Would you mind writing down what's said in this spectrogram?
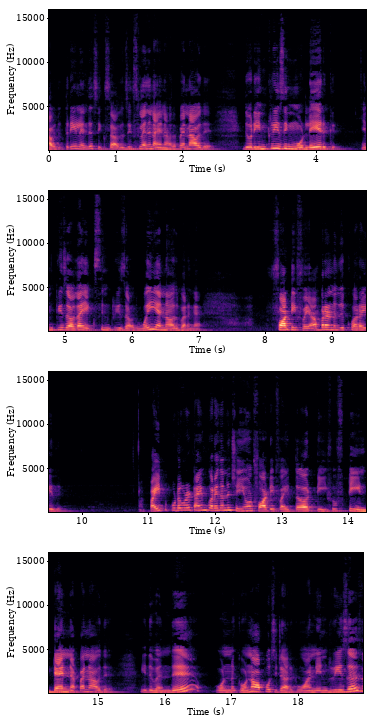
ஆகுது. த்ரீலேருந்து சிக்ஸ் ஆகுது. சிக்ஸ்லேருந்து நைன் ஆகுது. இப்போ என்ன ஆகுது இது ஒரு இன்க்ரீசிங் மோட்லேயே இருக்குது இன்க்ரீஸ் ஆகுதா? எக்ஸ் இன்க்ரீஸ் ஆகுது. ஒய் என்ன ஆகுது பாருங்கள் ஃபார்ட்டி ஃபைவ் அப்புறம் என்னது? குறையுது. பைப்பு கூட கூட டைம் குறைதானே செய்யும். Forty five thirty fifteen ten அப்போ என்ன ஆகுது? இது வந்து ஒன்றுக்கு ஒன்று ஆப்போசிட்டாக இருக்குது one increases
